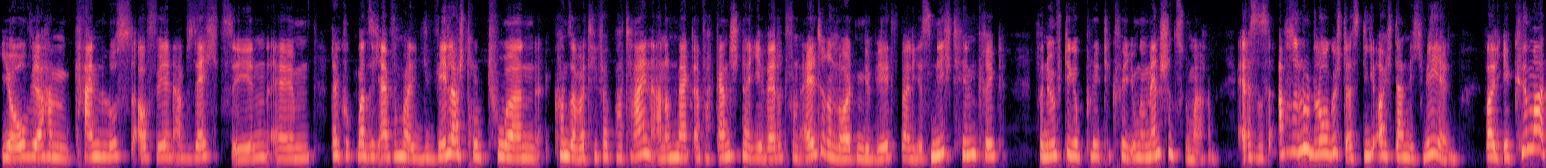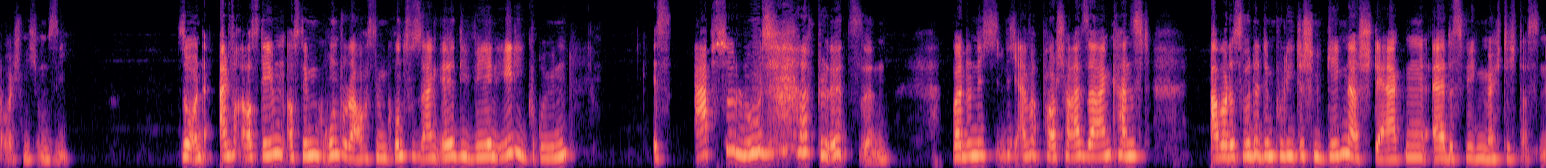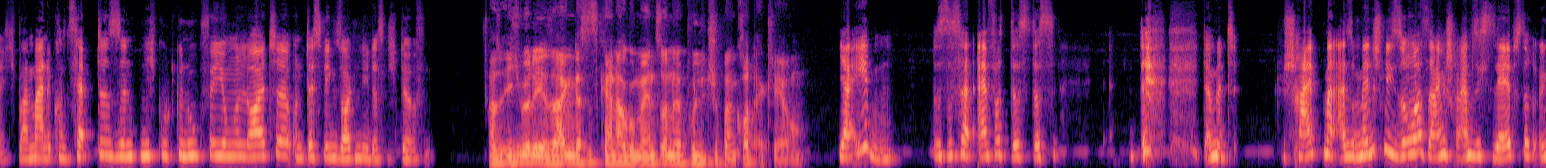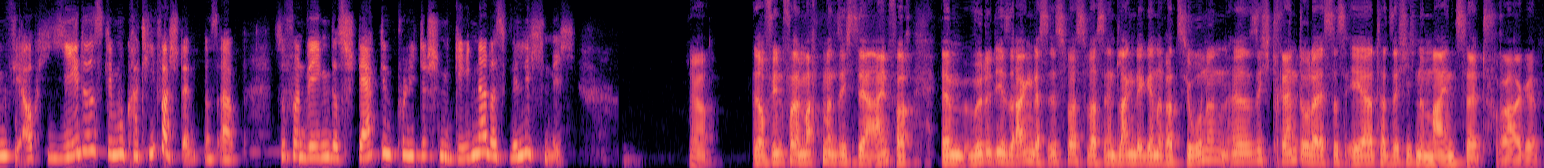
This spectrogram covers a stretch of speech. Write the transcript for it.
yo, wir haben keine Lust auf Wählen ab 16, ähm, da guckt man sich einfach mal die Wählerstrukturen konservativer Parteien an und merkt einfach ganz schnell, ihr werdet von älteren Leuten gewählt, weil ihr es nicht hinkriegt, vernünftige Politik für junge Menschen zu machen. Es ist absolut logisch, dass die euch dann nicht wählen, weil ihr kümmert euch nicht um sie. So, und einfach aus dem, aus dem Grund oder aus dem Grund zu sagen, äh, die wählen eh die Grünen, ist absoluter Blödsinn. Weil du nicht, nicht einfach pauschal sagen kannst, aber das würde den politischen Gegner stärken, äh, deswegen möchte ich das nicht. Weil meine Konzepte sind nicht gut genug für junge Leute und deswegen sollten die das nicht dürfen. Also ich würde ja sagen, das ist kein Argument, sondern eine politische Bankrotterklärung. Ja, eben. Das ist halt einfach das, das damit schreibt man, also Menschen, die sowas sagen, schreiben sich selbst doch irgendwie auch jedes Demokratieverständnis ab. So von wegen, das stärkt den politischen Gegner, das will ich nicht. Ja. Also auf jeden Fall macht man sich sehr einfach. Ähm, würdet ihr sagen, das ist was, was entlang der Generationen äh, sich trennt oder ist das eher tatsächlich eine Mindset-Frage?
